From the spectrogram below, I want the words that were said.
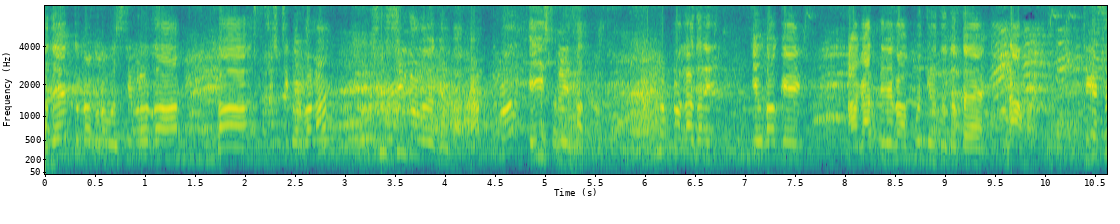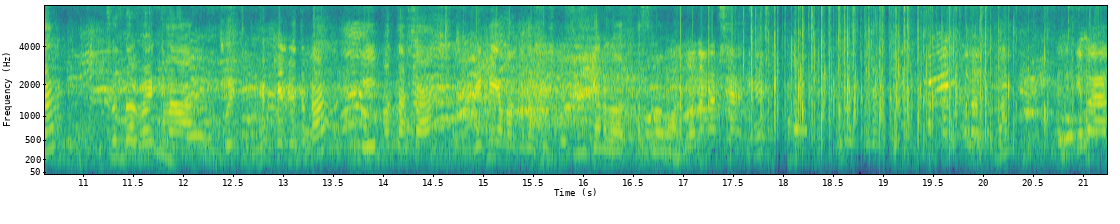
অতএব তোমরা কোনো উশৃঙ্খলতা বা সৃষ্টি করবে না সুশৃঙ্খলভাবে খেলবা, কারণ তোমরা এই স্কুলের ছাত্র। কোনো প্রকার জানি কেউ কাউকে আঘাত দেবে বা প্রতিহত করতে না হয়, ঠিক আছে? সুন্দরভাবে খেলা খেলবে তোমরা। এই প্রত্যাশা দেখেই আমার কথা শেষ করছি। ধন্যবাদ, আসসালামু ধন্যবাদ স্যারকে। এবার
